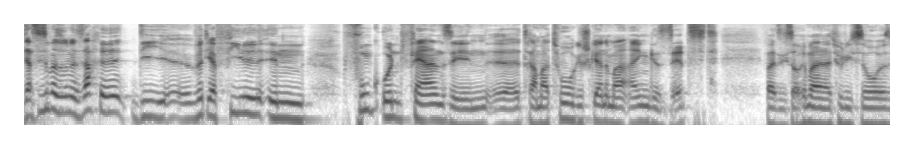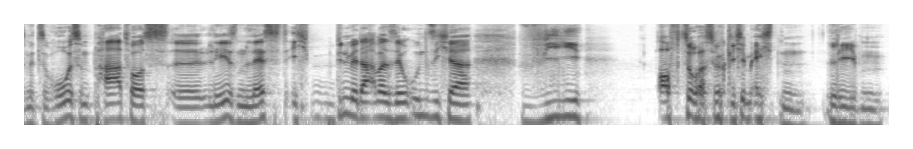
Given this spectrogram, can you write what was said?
Das ist immer so eine Sache, die äh, wird ja viel in Funk und Fernsehen äh, dramaturgisch gerne mal eingesetzt, weil sich es auch immer natürlich so mit so großem Pathos äh, lesen lässt. Ich bin mir da aber sehr unsicher, wie oft sowas wirklich im echten Leben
